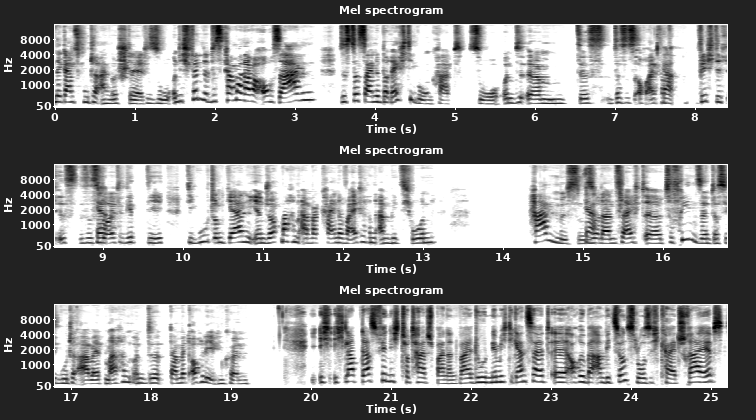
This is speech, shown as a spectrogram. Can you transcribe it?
eine ganz gute Angestellte so. Und ich finde, das kann man aber auch sagen, dass das seine Berechtigung hat so und ähm, dass, dass es auch einfach ja. wichtig ist, dass es ja. Leute gibt, die die gut und gerne ihren Job machen, aber keine weiteren Ambitionen haben müssen, ja. sondern vielleicht äh, zufrieden sind, dass sie gute Arbeit machen und äh, damit auch leben können. Ich, ich glaube, das finde ich total spannend, weil du nämlich die ganze Zeit äh, auch über Ambitionslosigkeit schreibst.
